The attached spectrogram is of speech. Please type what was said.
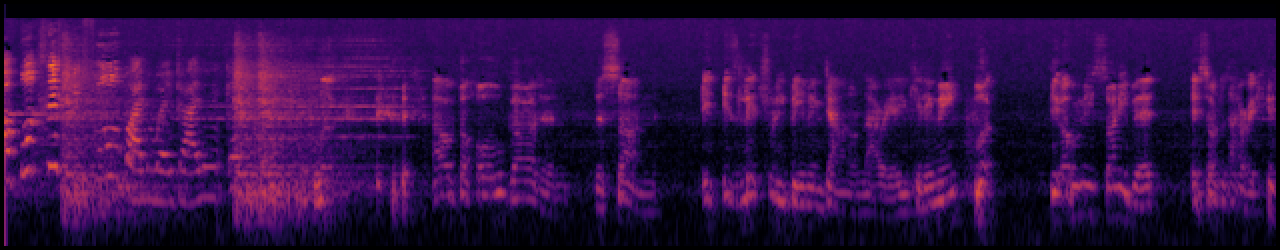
I've watched this before, by the way, guys, and it gets Look, out of the whole garden, the sun it is literally beaming down on Larry. Are you kidding me? Look, the only sunny bit is on Larry.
